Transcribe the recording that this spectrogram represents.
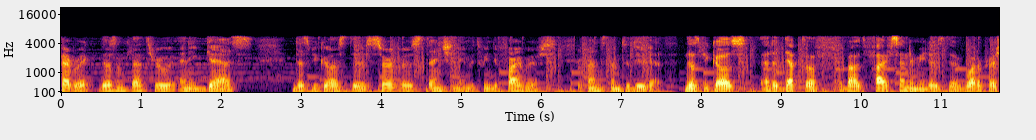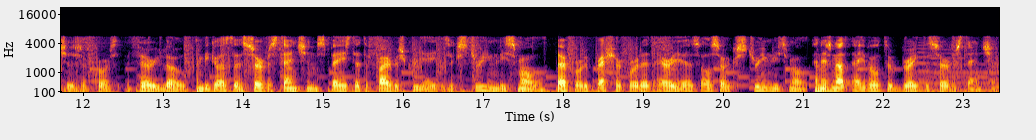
fabric doesn't let through any gas. That's because the surface tension in between the fibers prevents them to do that. That's because at a depth of about 5 centimeters the water pressure is of course very low and because the surface tension space that the fibers create is extremely small, therefore the pressure for that area is also extremely small and is not able to break the surface tension.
